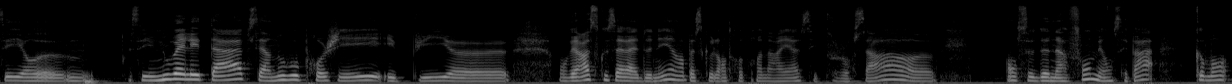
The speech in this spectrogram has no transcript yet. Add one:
c'est euh, une nouvelle étape, c'est un nouveau projet. Et puis, euh, on verra ce que ça va donner, hein, parce que l'entrepreneuriat, c'est toujours ça. Euh, on se donne à fond, mais on ne sait pas comment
